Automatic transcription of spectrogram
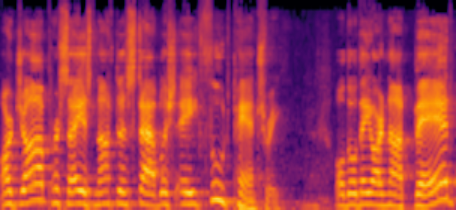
Our job, per se, is not to establish a food pantry. Although they are not bad,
